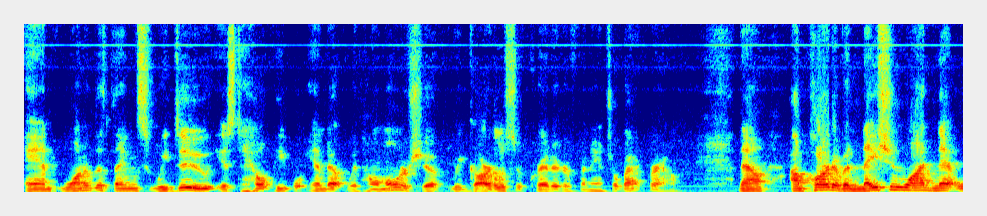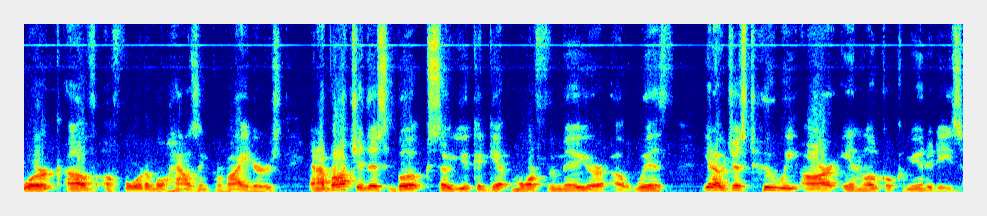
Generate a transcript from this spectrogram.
And one of the things we do is to help people end up with home ownership, regardless of credit or financial background. Now, I'm part of a nationwide network of affordable housing providers. And I brought you this book so you could get more familiar uh, with you know, just who we are in local communities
